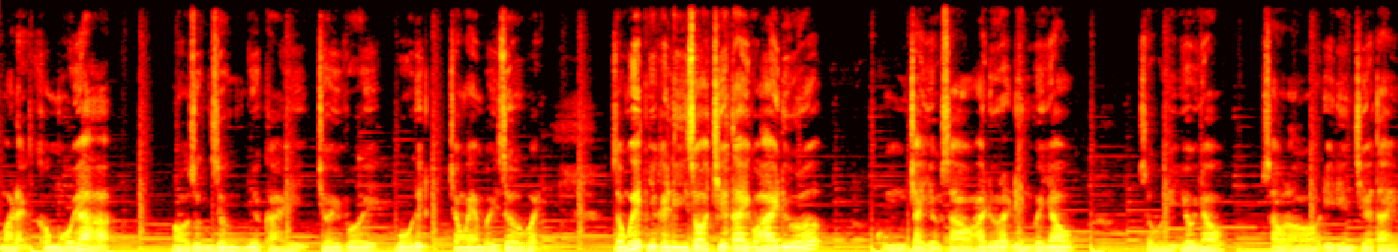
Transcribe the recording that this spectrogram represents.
mà lại không hối hả? Nó dừng dưng như cái chơi vơi vô định trong em bấy giờ vậy. Giống hệt như cái lý do chia tay của hai đứa, cũng chả hiểu sao hai đứa lại đến với nhau, rồi yêu nhau, sau đó đi đến chia tay.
